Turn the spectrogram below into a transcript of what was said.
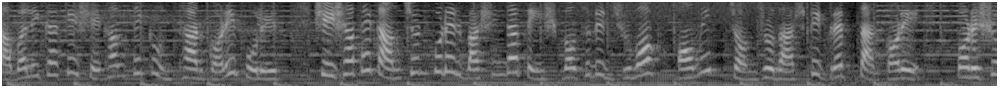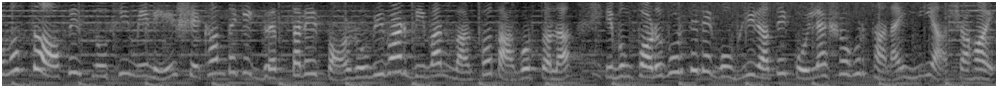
নাবালিকাকে সেখান থেকে উদ্ধার করে পুলিশ। সেই সাথে কাঞ্চনপুরের বাসিন্দা তেইশ বছরের যুবক অমিত চন্দ্র দাসকে গ্রেপ্তার করে। পরে সমস্ত অফিস নথি মেনে সেখান থেকে গ্রেপ্তারের পর রবিবার বিমান মারফত আগরতলা এবং পরবর্তীতে গভীর রাতে কৈলাসহর থানায় নিয়ে আসা হয়।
